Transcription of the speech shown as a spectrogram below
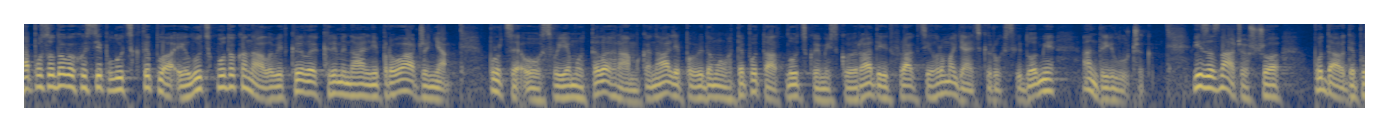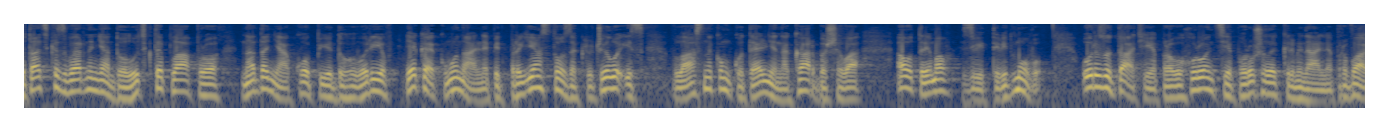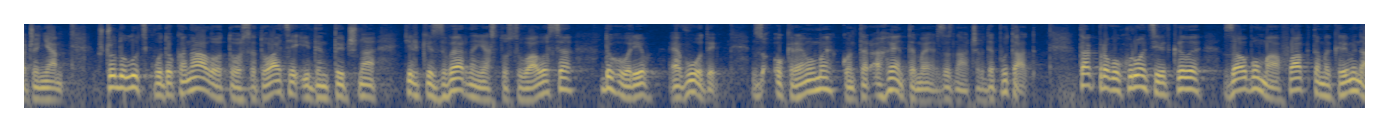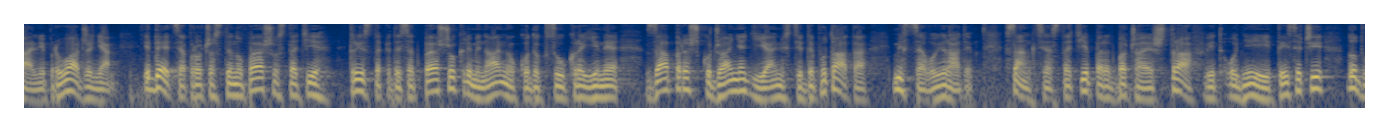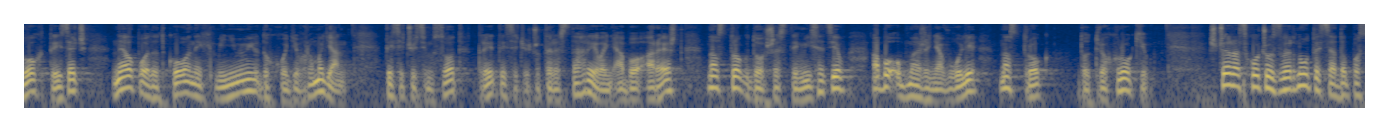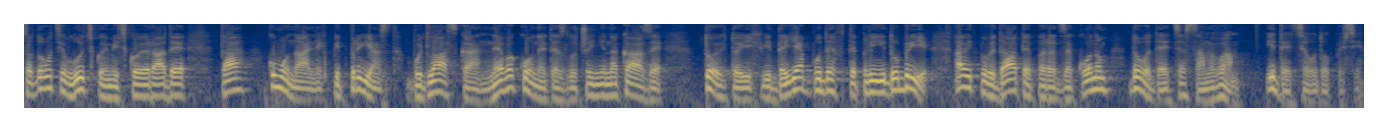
На посадових осіб Луцьк тепла і Луцьк водоканалу відкрили кримінальні провадження. Про це у своєму телеграм-каналі повідомив депутат Луцької міської ради від фракції Громадянський рух свідомі Андрій Лучик. Він зазначив, що подав депутатське звернення до Луцьк тепла про надання копії договорів, яке комунальне підприємство заключило із власником котельні на Карбишева, а отримав звідти відмову. У результаті правоохоронці порушили кримінальне провадження. Щодо Луцькводоканалу, то ситуація ідентична, тільки звернення стосувалося договорів Еводи з окремими контрагентами, зазначив депутат. Так, правоохоронці відкрили за обома фактами кримінальні провадження. Йдеться про частину першу статті 351 Кримінального кодексу України за перешкоджання діяльності депутата місцевої ради. Санкція статті передбачає штраф від 1 тисячі до 2 тисяч неоподаткованих мінімумів доходів громадян 1700-3400 гривень або арешт на строк до 6 місяців або обмеження волі на строк до трьох років. Ще раз хочу звернутися до посадовців Луцької міської ради та комунальних підприємств. Будь ласка, не виконуйте злочинні накази. Той, хто їх віддає, буде в теплі і добрі, а відповідати перед законом доведеться саме вам. Йдеться у дописі.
